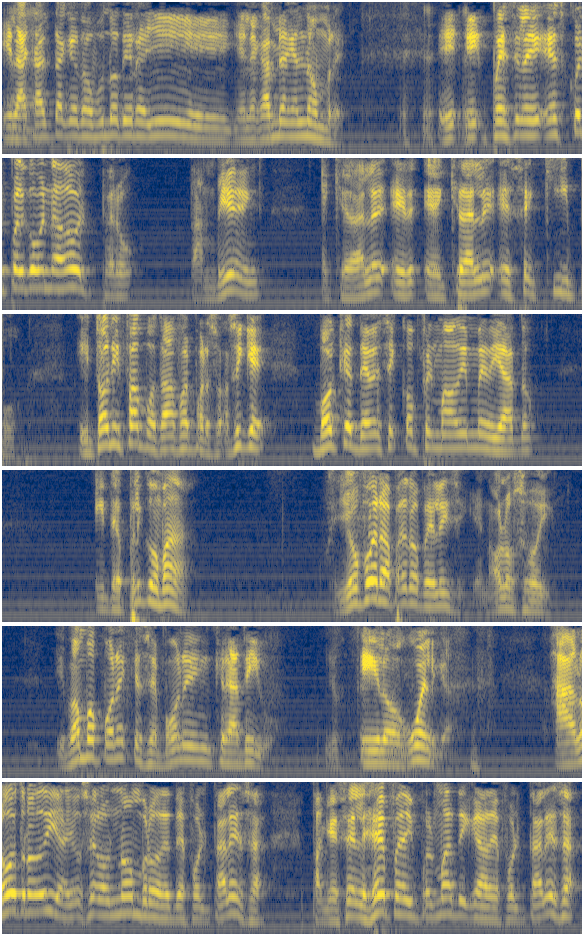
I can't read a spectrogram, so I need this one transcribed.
y la carta que todo el mundo tiene allí, que le cambian el nombre. Eh, eh, pues le- es culpa del gobernador, pero también hay que darle, hay que darle ese equipo. Y Tony Fan votaba fue por eso. Así que Borges debe ser confirmado de inmediato. Y te explico más. Si yo fuera Pedro Pelici, que no lo soy, y vamos a poner que se ponen creativos y lo huelgan. Al otro día yo se los nombro desde Fortaleza para que sea el jefe de informática de Fortaleza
